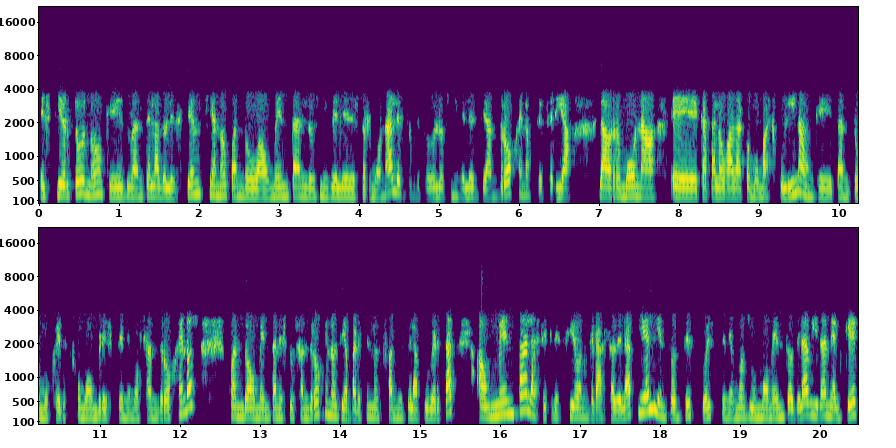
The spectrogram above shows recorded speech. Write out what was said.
Es cierto, ¿no? Que durante la adolescencia, ¿no? Cuando aumentan los niveles hormonales, sobre todo los niveles de andrógenos, que sería la hormona eh, catalogada como masculina, aunque tanto mujeres como hombres tenemos andrógenos. Cuando aumentan estos andrógenos y aparecen los cambios de la pubertad, aumenta la secreción grasa de la piel y entonces pues tenemos un momento de la vida en el que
